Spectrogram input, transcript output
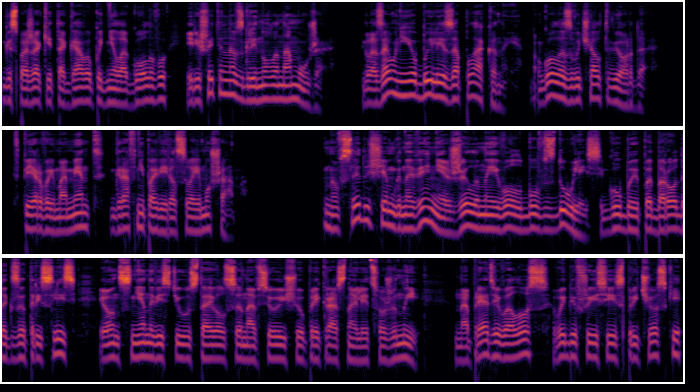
Госпожа Китагава подняла голову и решительно взглянула на мужа. Глаза у нее были заплаканы, но голос звучал твердо. В первый момент граф не поверил своим ушам. Но в следующее мгновение жилы на его лбу вздулись, губы и подбородок затряслись, и он с ненавистью уставился на все еще прекрасное лицо жены, на пряди волос, выбившиеся из прически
